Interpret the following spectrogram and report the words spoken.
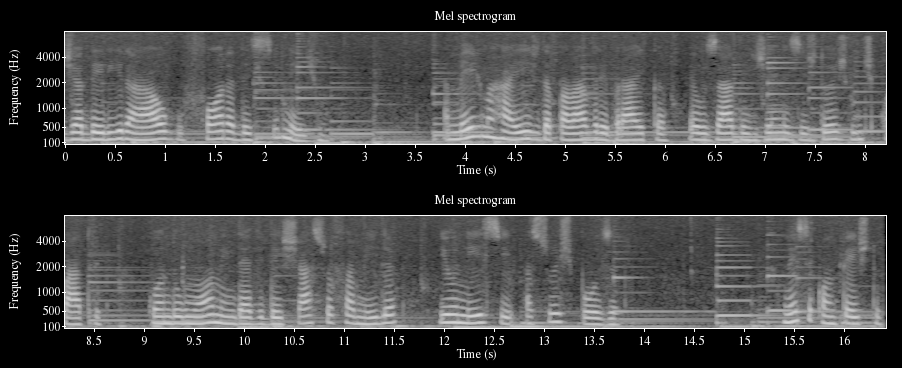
de aderir a algo fora de si mesmo. A mesma raiz da palavra hebraica é usada em Gênesis 2:24, quando um homem deve deixar sua família e unir-se à sua esposa. Nesse contexto,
